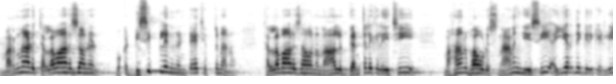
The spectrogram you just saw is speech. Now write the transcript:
మర్నాడు తెల్లవారుజామున ఒక డిసిప్లిన్ అంటే చెప్తున్నాను. తెల్లవారుజామున నాలుగు గంటలకి లేచి మహానుభావుడు స్నానం చేసి అయ్యర్ దగ్గరికి వెళ్ళి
